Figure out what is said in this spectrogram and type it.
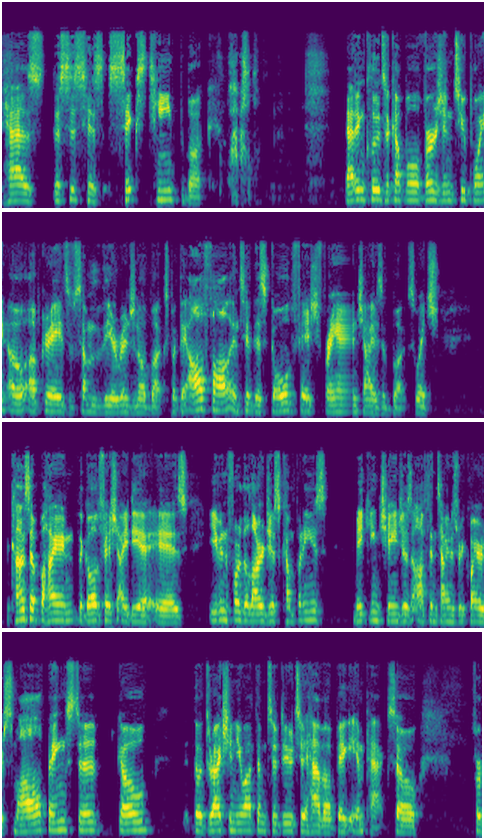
has this is his 16th book. Wow. That includes a couple version 2.0 upgrades of some of the original books, but they all fall into this Goldfish franchise of books, which the concept behind the Goldfish idea is even for the largest companies, making changes oftentimes requires small things to go the direction you want them to do to have a big impact. So for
